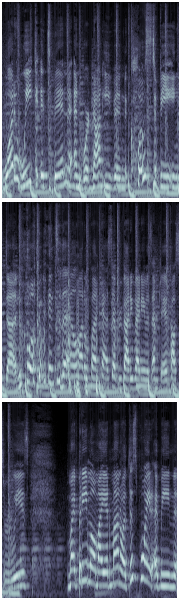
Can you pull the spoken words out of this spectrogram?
What a week it's been, and we're not even close to being done. Welcome into the El Huddle podcast, everybody. My name is MJ Acosta Ruiz. My primo, my hermano. At this point, I mean,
